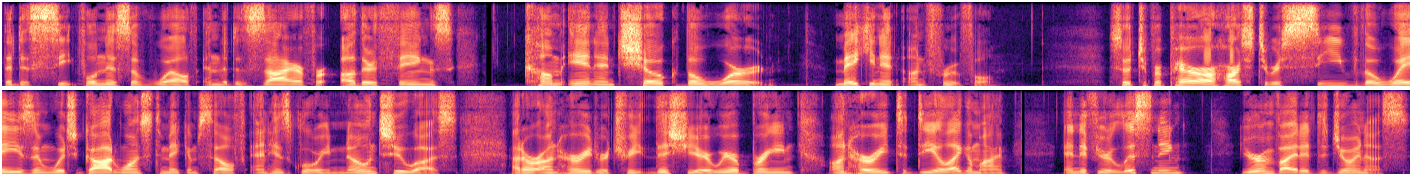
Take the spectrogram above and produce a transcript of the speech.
the deceitfulness of wealth, and the desire for other things come in and choke the word, making it unfruitful. So, to prepare our hearts to receive the ways in which God wants to make Himself and His glory known to us at our Unhurried retreat this year, we are bringing Unhurried to Dialegami. And if you're listening, you're invited to join us.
